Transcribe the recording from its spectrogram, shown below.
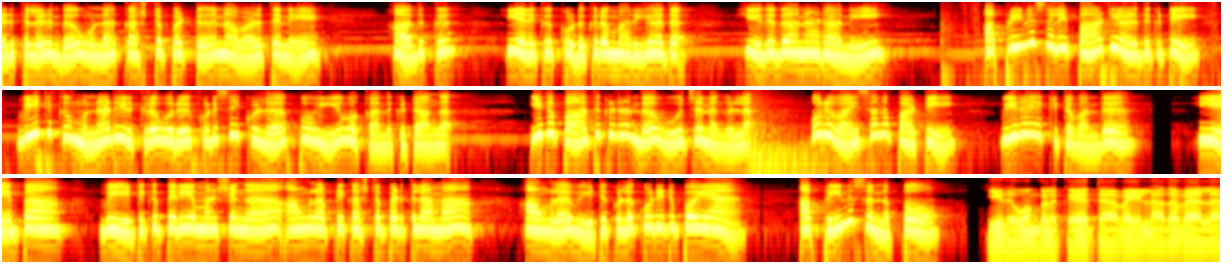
இடத்துல இருந்து உன்னை கஷ்டப்பட்டு நான் வளர்த்தனே. அதுக்கு எனக்கு கொடுக்குற மரியாதை இதுதானாடா நீ? அப்படின்னு சொல்லி பாட்டி அழுதுகிட்டே வீட்டுக்கு முன்னாடி இருக்கிற ஒரு குடிசைக்குள்ள போய் உக்காந்துக்கிட்டாங்க. இதை பார்த்துக்கிட்டு இருந்த ஊஜனங்கள்ல ஒரு வயசான பாட்டி வீரைய கிட்ட வந்து ஏன்பா வீட்டுக்கு பெரிய மனுஷங்க அவங்கள அப்படி கஷ்டப்படுத்தலாமா? அவங்கள வீட்டுக்குள்ள கூட்டிட்டு போயேன் அப்படின்னு சொன்னப்போ இது உங்களுக்கு தேவையில்லாத வேலை.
